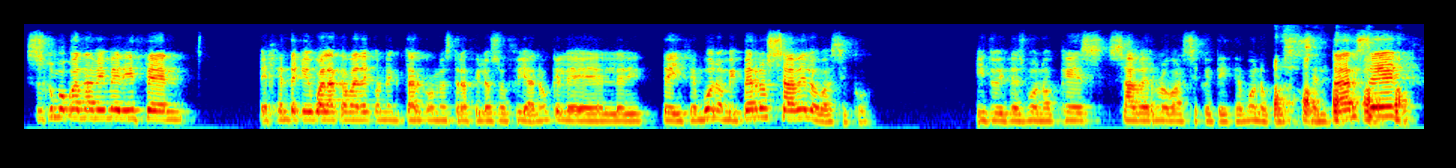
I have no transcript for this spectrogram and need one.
eso es como cuando a mí me dicen, hay gente que igual acaba de conectar con nuestra filosofía, ¿no? Que le, le, te dicen, bueno, mi perro sabe lo básico. Y tú dices, bueno, ¿qué es saber lo básico? Y te dicen, bueno, pues sentarse,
